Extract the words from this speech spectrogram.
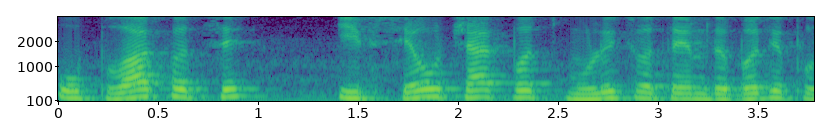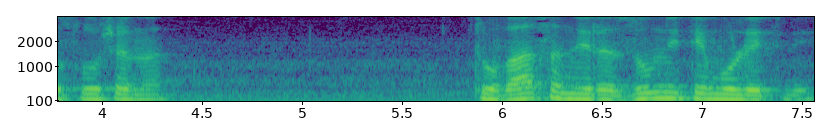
оплакват се и все очакват молитвата им да бъде послушана. Това са неразумните молитви.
